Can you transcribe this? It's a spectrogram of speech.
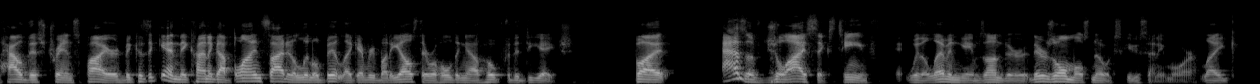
how this transpired because again they kind of got blindsided a little bit like everybody else. They were holding out hope for the DH, but as of July 16th, eh, with 11 games under, there's almost no excuse anymore. Like,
